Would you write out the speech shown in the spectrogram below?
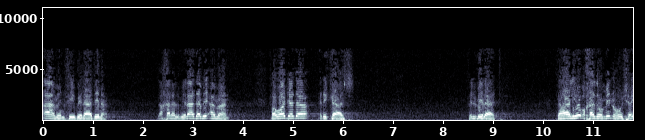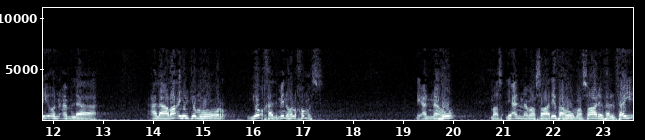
آمن في بلادنا دخل البلاد بأمان فوجد ركاز في البلاد. فهل يؤخذ منه شيء أم لا؟ على رأي الجمهور يؤخذ منه الخمس. لأنه لأن مصارفه مصارف الفيء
